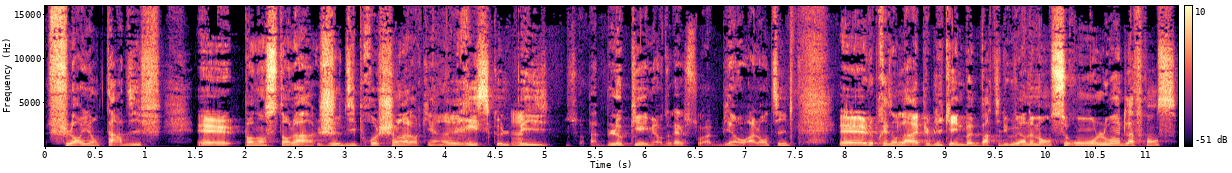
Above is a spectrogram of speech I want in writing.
Florian Tardif. Euh, pendant ce temps-là, jeudi prochain, alors qu'il y a un risque que le mmh. pays ne soit pas bloqué, mais en tout cas que ce soit bien au ralenti, euh, le président de la République et une bonne partie du gouvernement seront loin de la France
